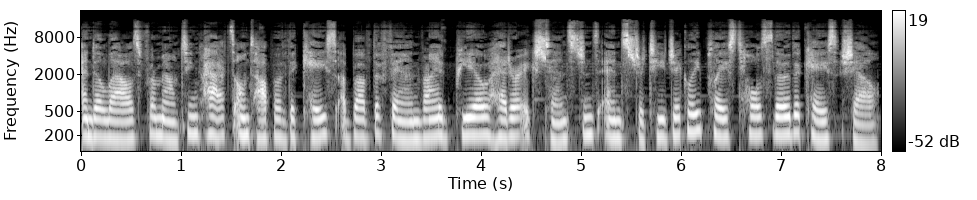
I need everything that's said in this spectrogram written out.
and allows for mounting hats on top of the case above the fan via PO header extensions and strategically placed holes through the case shell.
